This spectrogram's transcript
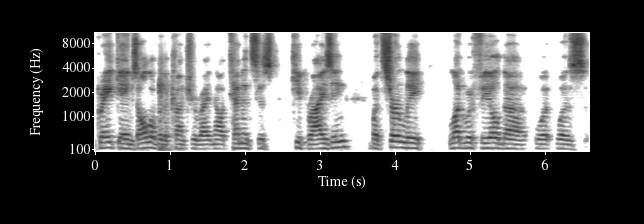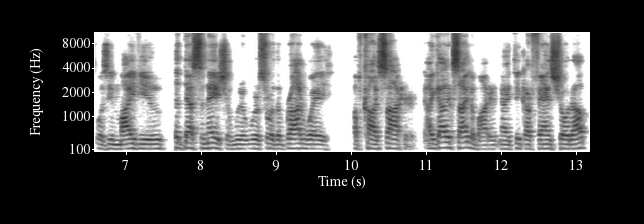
great games all over the country right now. Attendances keep rising, but certainly Ludwig Field uh, was was in my view the destination. We're, we're sort of the Broadway of college soccer. I got excited about it, and I think our fans showed up,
